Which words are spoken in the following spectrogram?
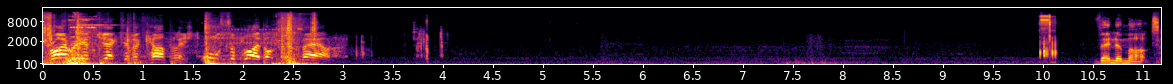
Primary objective accomplished. All supply boxes found. Vendor marked.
